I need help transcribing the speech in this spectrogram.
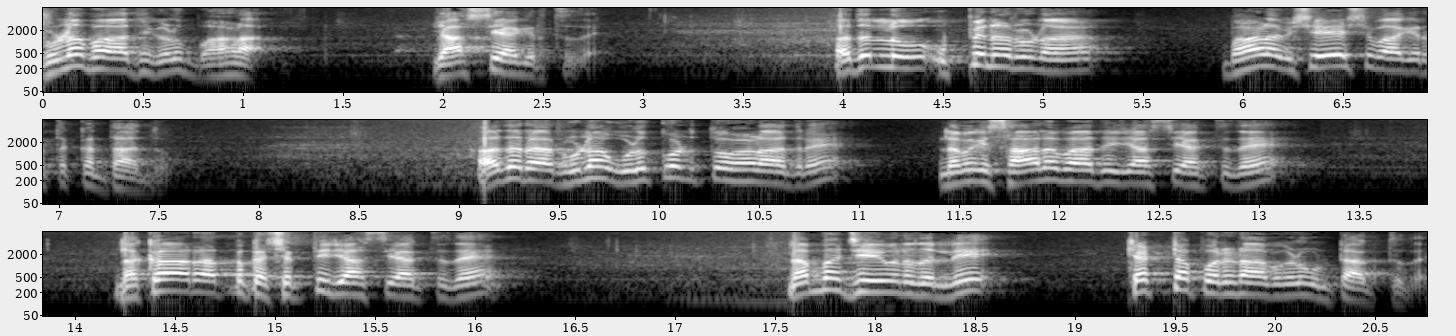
ಋಣಬಾಧೆಗಳು ಬಹಳ ಜಾಸ್ತಿ ಆಗಿರ್ತದೆ. ಅದರಲ್ಲೂ ಉಪ್ಪಿನ ಋಣ ಬಹಳ ವಿಶೇಷವಾಗಿರ್ತಕ್ಕಂಥದ್ದು ಅದರ ಋಣ ಉಳ್ಕೊಂಡು ಹಾಳಾದರೆ ನಮಗೆ ಸಾಲಬಾಧೆ ಜಾಸ್ತಿ ಆಗ್ತದೆ, ನಕಾರಾತ್ಮಕ ಶಕ್ತಿ ಜಾಸ್ತಿ ಆಗ್ತದೆ, ನಮ್ಮ ಜೀವನದಲ್ಲಿ ಕೆಟ್ಟ ಪರಿಣಾಮಗಳು ಉಂಟಾಗ್ತದೆ.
